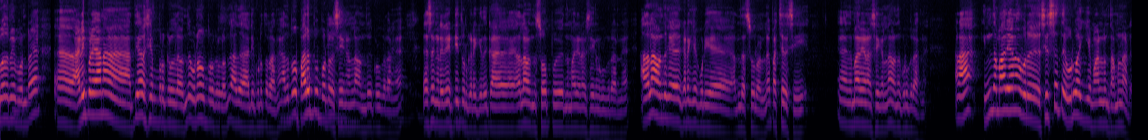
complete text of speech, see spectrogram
கோதுமை போன்ற அடிப்படையான அத்தியாவசிய பொருட்களில் வந்து உணவுப் பொருட்கள் வந்து அது அடி கொடுத்துட்றாங்க அதுபோக பருப்பு போன்ற விஷயங்கள்லாம் வந்து கொடுக்குறாங்க. ரேஷன் கடையிலே டீ தூள் கிடைக்கிது. க அதெல்லாம் வந்து சோப்பு இந்த மாதிரியான விஷயங்கள் கொடுக்குறாங்க. அதெல்லாம் வந்து கிடைக்கக்கூடிய அந்த சூழலில் பச்சரிசி இந்த மாதிரியான விஷயங்கள்லாம் வந்து கொடுக்குறாங்க. ஆனால் இந்த மாதிரியான ஒரு சிஸ்டத்தை உருவாக்கிய மாநிலம் தமிழ்நாடு.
